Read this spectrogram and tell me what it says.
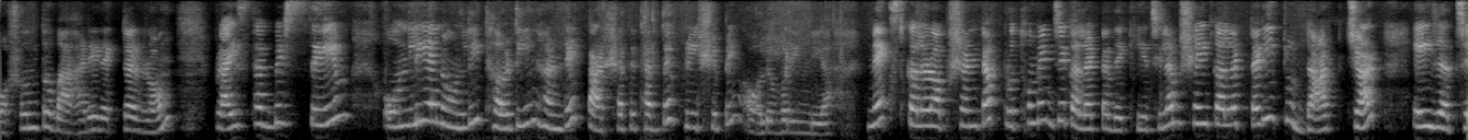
বসন্ত বাহারের একটা রং। প্রাইস থাকবে same only and only thirteen hundred তার সাথে থাকবে free shipping all over India next colour অপশনটা প্রথমের যে কালারটা দেখিয়েছিলাম, সেই কালারটারই একটু ডার্ক চার্ট এই যাচ্ছে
